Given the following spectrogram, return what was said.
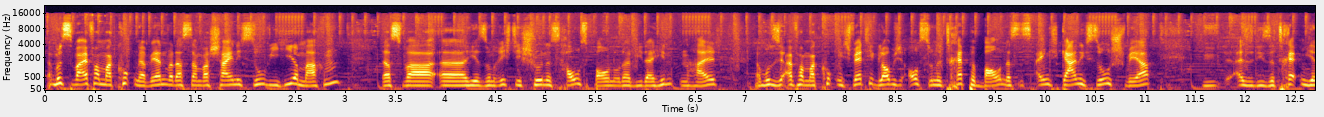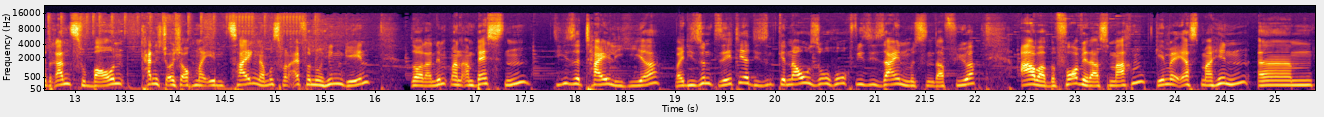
Da müssen wir einfach mal gucken. Da werden wir das dann wahrscheinlich so wie hier machen. Dass wir äh, hier so ein richtig schönes Haus bauen oder wieder hinten halt. Da muss ich einfach mal gucken. Ich werde hier, glaube ich, auch so eine Treppe bauen. Das ist eigentlich gar nicht so schwer. Also diese Treppen hier dran zu bauen. Kann ich euch auch mal eben zeigen. Da muss man einfach nur hingehen. So, dann nimmt man am besten diese Teile hier, weil die sind, seht ihr, die sind genau so hoch, wie sie sein müssen dafür. Aber bevor wir das machen, gehen wir erstmal hin ähm,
